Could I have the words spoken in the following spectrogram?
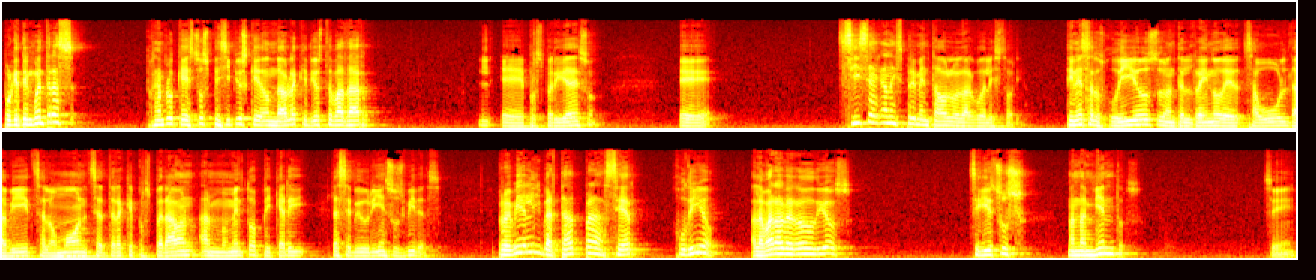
Porque te encuentras, por ejemplo, que estos principios que donde habla que Dios te va a dar eh, prosperidad, eso, eh, sí se han experimentado a lo largo de la historia. Tienes a los judíos durante el reino de Saúl, David, Salomón, etcétera, que prosperaban al momento de aplicar la sabiduría en sus vidas. Pero había libertad para ser judío alabar al verdadero Dios, seguir sus mandamientos. ¿Sí?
